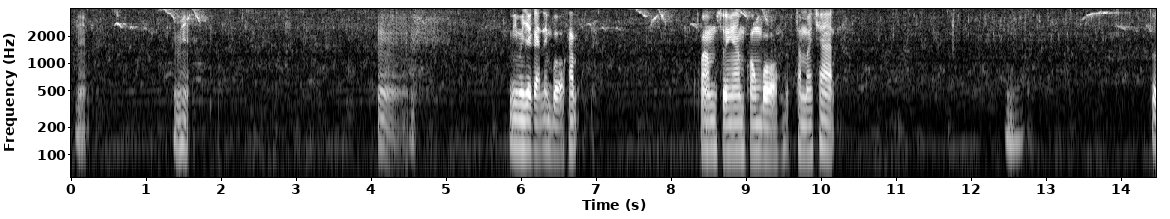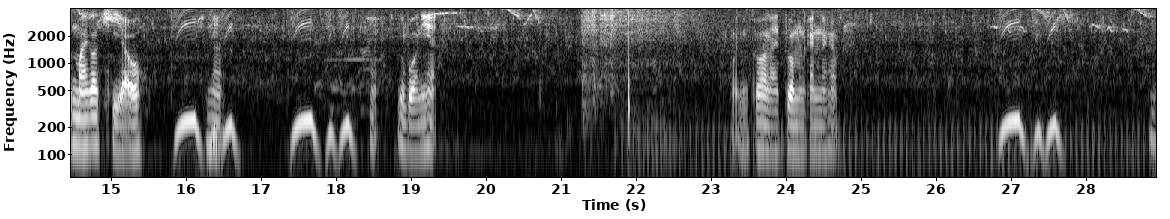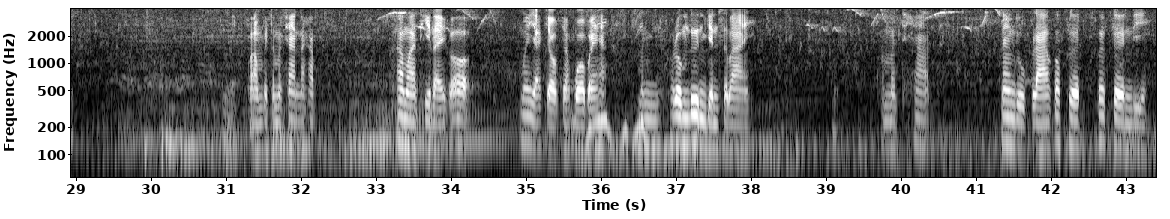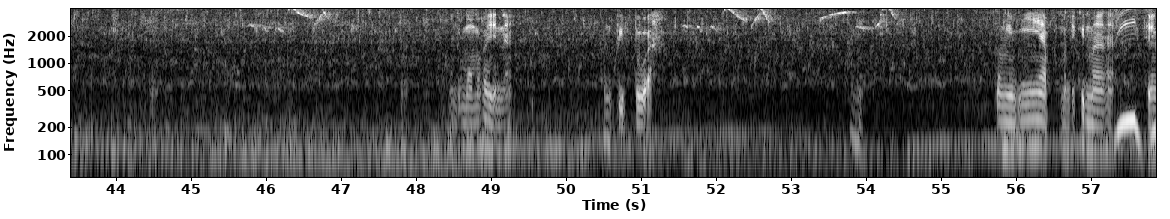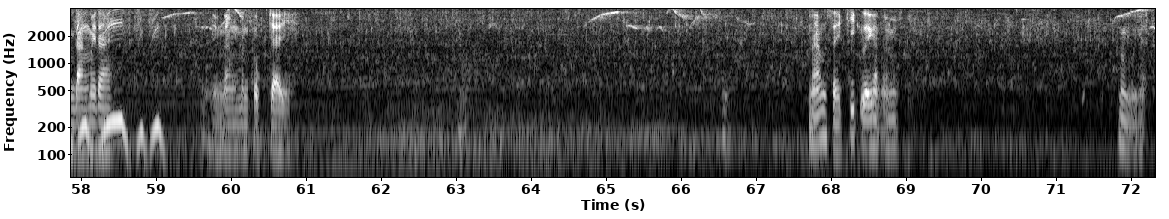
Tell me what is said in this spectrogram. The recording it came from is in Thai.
นี่ยเห็นไหมฮะนี่บรรยากาศในบ่อครับ ความสวยงามของบ่อแบบธรรมชาติ ต้นไม้ก็เขียวนะดูบ่อนี้ฮะ วันนี้ก็หลายตัวเหมือนกันนะครับ ความเป็นธรรมชาตินะครับ เข้ามาทีไรก็ไม่อยากจะออกจากบ่อไปฮะ มันร่มรื่นเย็นสบาย ธรรมชาติ นั่งดูปลาก็เพลิดเพลิดเพลินดีมันจะมองไม่ค่อยเห็นนะ มันปิดตัว ต้องเงียบๆมันจะขึ้นมาฮะ เสียงดังไม่ได้ เสียงดังมันตกใจ น้ำใสกิ๊กเลยครับตรงนี้นู่นเนี่ย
